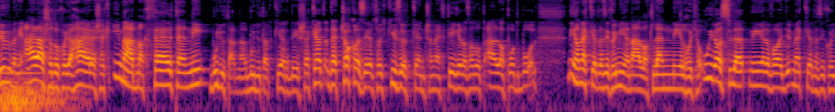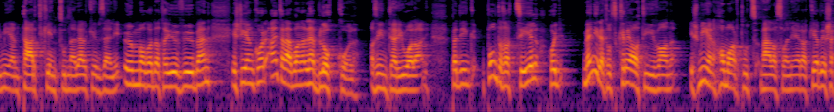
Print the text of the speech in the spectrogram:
Jövőbeni állásadók vagy a HR-esek imádnak feltenni bugyutábbnál bugyutább kérdéseket, de csak azért, hogy kizökkentsenek téged az adott állapotból. Néha megkérdezik, hogy milyen állat lennél, hogyha újra születnél, vagy megkérdezik, hogy milyen tárgyként tudnád elképzelni önmagadat a jövőben, és ilyenkor általában leblokkol az interjú alany. Pedig pont az a cél, hogy mennyire tudsz kreatívan és milyen hamar tudsz válaszolni erre a kérdésre.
